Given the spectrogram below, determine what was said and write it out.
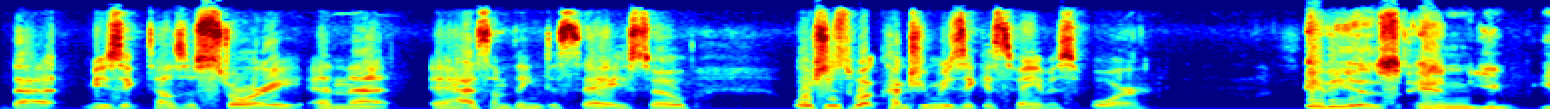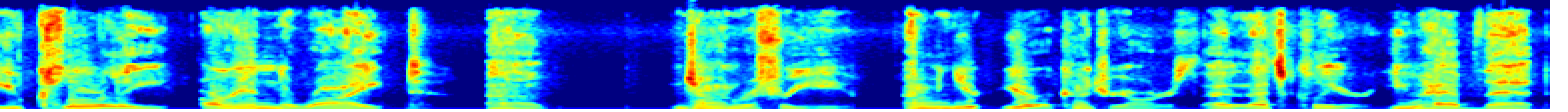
that music tells a story and that it has something to say, so, which is what country music is famous for. It is, and you, you clearly are in the right uh, genre for you. I mean, you're, you're a country artist. That's clear. You have that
